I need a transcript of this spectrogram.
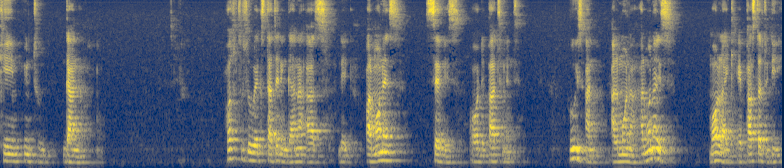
came into Ghana. Hospital social work started in Ghana as the Almoners Service or Department. Who is an almoner? Almoner is more like a pastor today.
